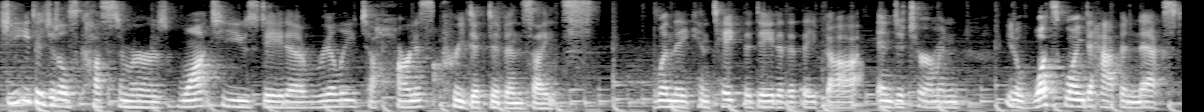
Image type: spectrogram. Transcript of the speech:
GE Digital's customers want to use data really to harness predictive insights. When they can take the data that they've got and determine, you know, what's going to happen next.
